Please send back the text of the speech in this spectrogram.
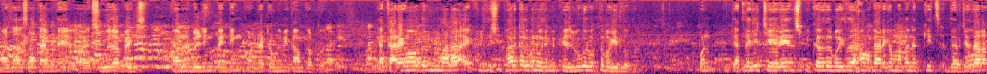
माझा साताऱ्यामध्ये सुविधा पेंट्स त्यामुळे बिल्डिंग पेंटिंग कॉन्ट्रॅक्टर म्हणून मी काम करतो या कार्यक्रमाबद्दल मला ॲक्च्युली तशी फार कल्पना होती मी फेसबुकवर फक्त बघितलं होतं. पण त्यातले जे चेहरे स्पीकर जर बघितलं हा कार्यक्रम म्हणणं नक्कीच दर्जेदार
